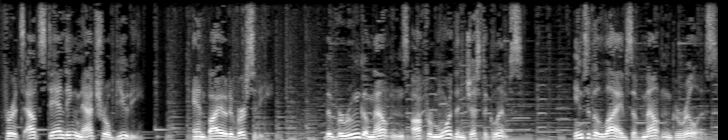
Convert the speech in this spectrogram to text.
for its outstanding natural beauty and biodiversity, the Virunga Mountains offer more than just a glimpse into the lives of mountain gorillas.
